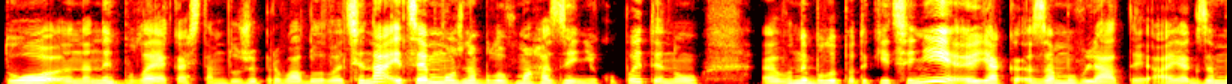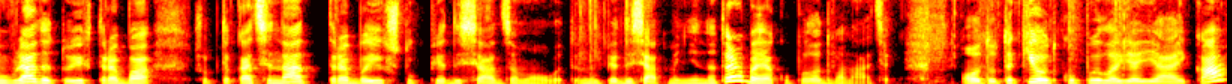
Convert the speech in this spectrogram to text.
то на них була якась там дуже приваблива ціна. І це можна було в магазині купити. Ну, е, Вони були по такій ціні, е, як замовляти. А як замовляти, то їх треба, щоб така ціна, треба їх штук 50 замовити. Ну, 50 мені не треба, я купила 12. От, отакі от купила я яйка.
